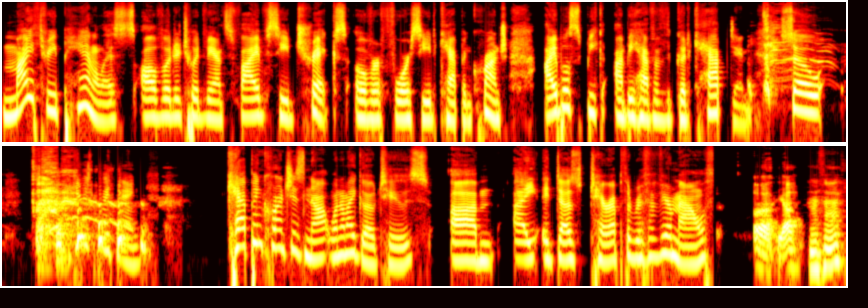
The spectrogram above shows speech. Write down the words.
My three panelists all voted to advance five seed Trix over four seed Cap'n Crunch. I will speak on behalf of the good captain. So, here's my thing Cap'n Crunch is not one of my go tos. Um, I it does tear up the roof of your mouth. Uh, yeah. Mm-hmm.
